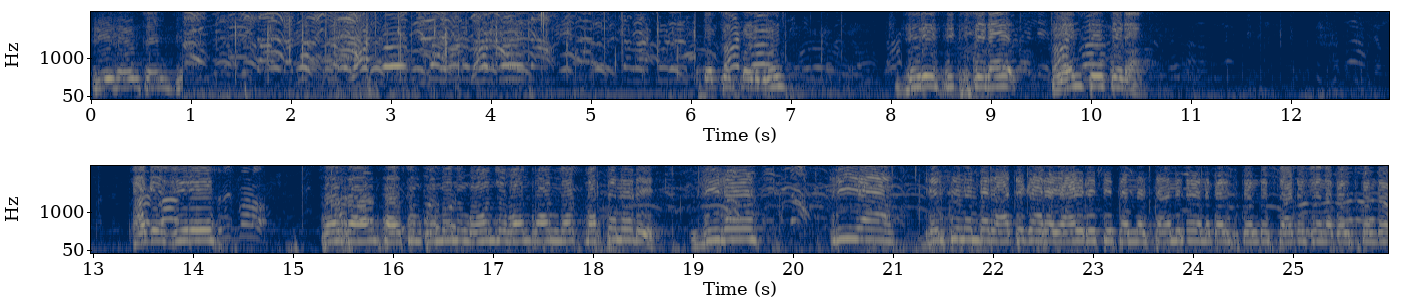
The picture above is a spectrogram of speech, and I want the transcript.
three rounds and ze- complete ಮಾಡಿದ್ರು ಜೀರೋ ಸಿಕ್ಸ್ ಕೂಡ ಒನ್ ಟೂ ಕೂಡ ಹಾಗೆ zero four rounds I think remaining only one round left ಮತ್ತೆ ನೋಡಿ ಝೀರೋ ತ್ರೀಯ ಜೆರ್ಸಿ ನಂಬರ್ ಆಟಗಾರ ಯಾವ ರೀತಿ ತನ್ನ ಸ್ಟಾಮಿನಾವನ್ನು ಬಳಸಿಕೊಂಡು ಸ್ಟ್ರಾಟಜಿಯನ್ನು ಬಳಸಿಕೊಂಡು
